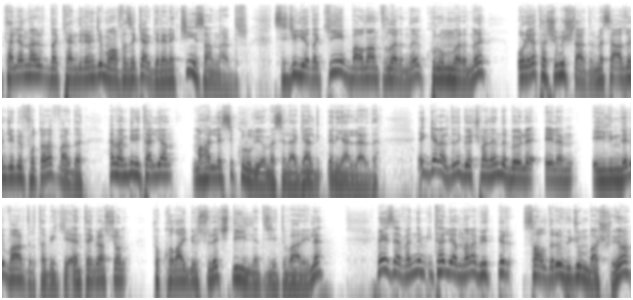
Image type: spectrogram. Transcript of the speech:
İtalyanlar da kendilerince muhafazakar gelenekçi insanlardır. Sicilya'daki bağlantılarını, kurumlarını oraya taşımışlardır. Mesela az önce bir fotoğraf vardı. Hemen bir İtalyan mahallesi kuruluyor mesela geldikleri yerlerde. E, genelde de göçmenlerin de böyle eğlen, eğilimleri vardır tabii ki. Entegrasyon çok kolay bir süreç değil netice itibariyle. Neyse efendim İtalyanlara büyük bir saldırı hücum başlıyor.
